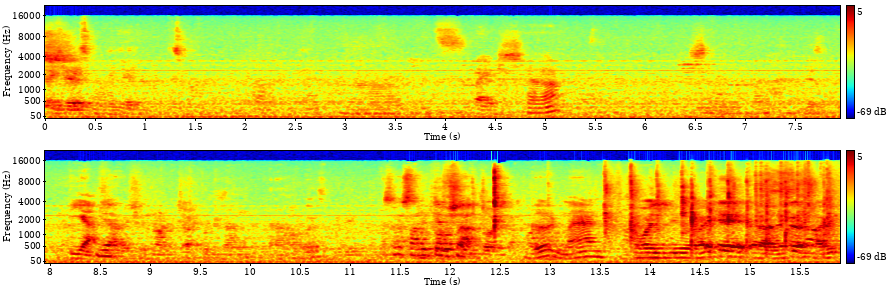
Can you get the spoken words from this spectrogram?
like this. Right. Sha. Yeah. Yeah. I should not join. So santosha. Santosha. Good man. So while you write a uh, letter right,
